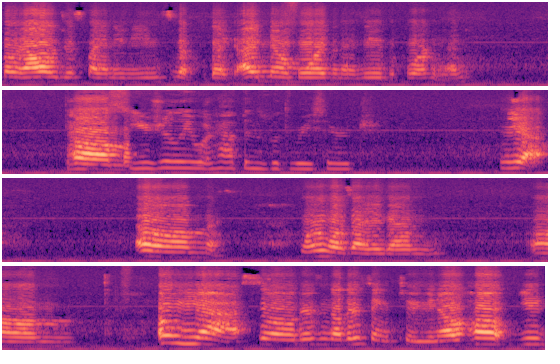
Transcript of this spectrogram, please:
biologist by any means, but like I know more than I knew beforehand. That's Um, usually what happens with research. Yeah. Um, where was I again? Um, oh yeah. So there's another thing too. You know how you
